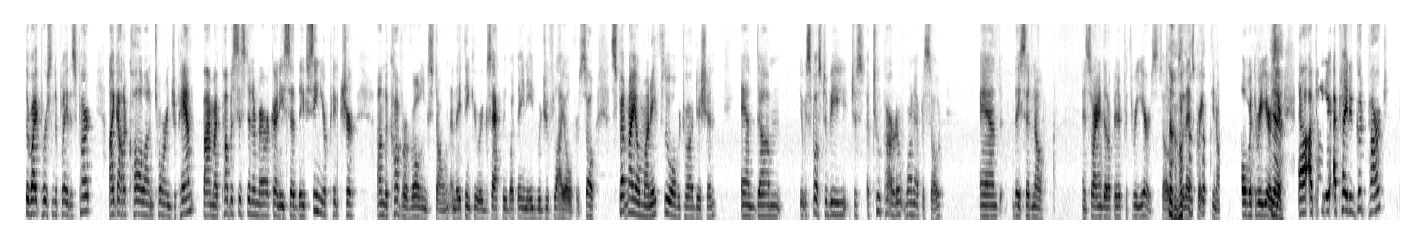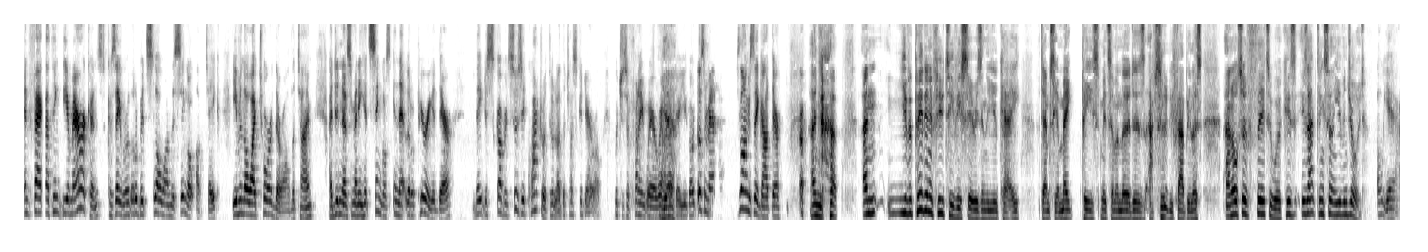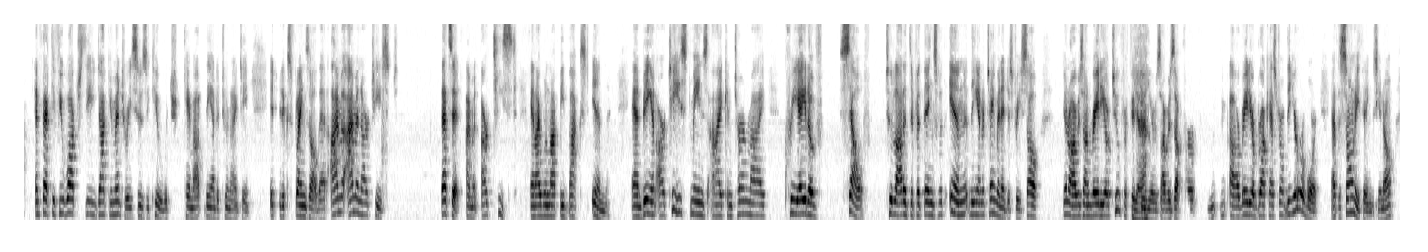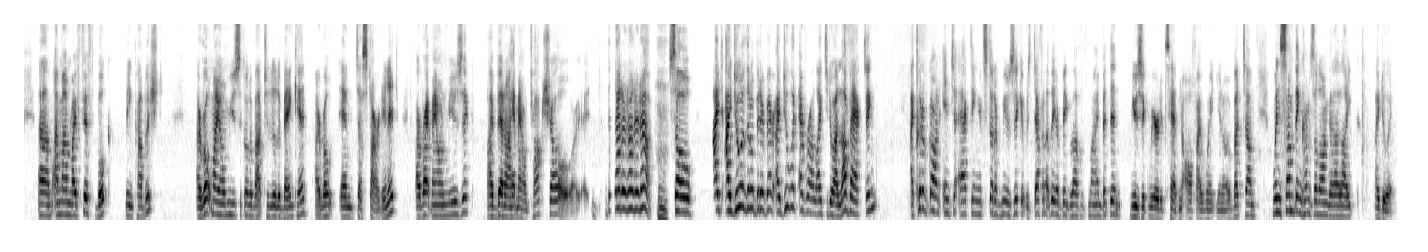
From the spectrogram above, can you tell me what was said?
the right person to play this part. I got a call on tour in Japan by my publicist in America, and he said, They've seen your picture on the cover of Rolling Stone, and they think you're exactly what they need. Would you fly over? So, spent my own money, flew over to audition, and um, it was supposed to be just a two-parter, one episode, and they said no, and so I ended up in it for three years. So, so that's great, you know, over three years. Yeah. Yeah, uh, I played, I played a good part. In fact, I think the Americans, because they were a little bit slow on the single uptake, even though I toured there all the time, I didn't have so many hit singles in that little period there. They discovered Suzi Quatro through La Tuscadero, which is a funny way around. Yeah. There you go. Doesn't matter as long as they got there. And uh, and you've appeared in a few TV series in the UK. Dempsey and Makepeace, Midsomer Murders, absolutely fabulous. And also theatre work. Is is acting something you've enjoyed? Oh yeah. In fact, if you watch the documentary Suzi Q, which came out at the end of 2019, it, it explains all that. I'm I'm an artiste. That's it. I'm an artiste, and I will not be boxed in. And being an artiste means I can turn my creative self to a lot of different things within the entertainment industry. So, you know, I was on Radio Two for 15 Yeah. years. I was up for uh, Radio Broadcaster of the Year award at the Sony things. You know, um, I'm on my fifth book being published. I wrote my own musical about Tallulah Bankhead. I wrote and uh, starred in it. I write my own music. I've been. I have my own talk show. Da da da da da. So I, I do a little bit of. I do whatever I like to do. I love acting. I could have gone into acting instead of music. It was definitely a big love of mine, but then music reared its head and off I went, you know. But um, when something comes along that I like, I do it.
